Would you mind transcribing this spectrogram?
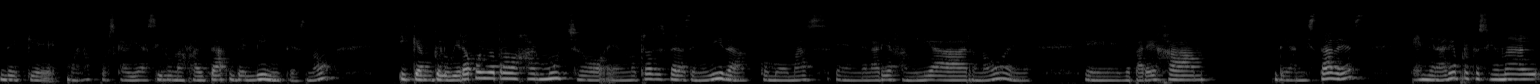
de que, bueno, pues que había sido una falta de límites, ¿no? Y que aunque lo hubiera podido trabajar mucho en otras esferas de mi vida, como más en el área familiar, ¿no? Eh, eh, de pareja, de amistades, en el área profesional,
